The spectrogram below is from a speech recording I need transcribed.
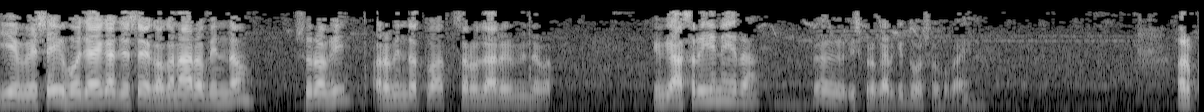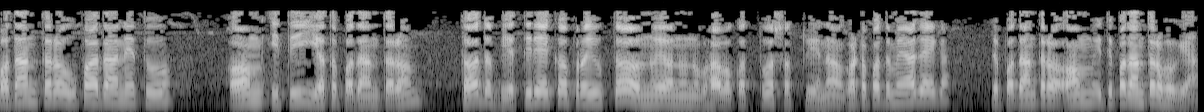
ये वैसे ही हो जाएगा जैसे गगनारविंदम सुरभि, अरविंदत्वात सरोजारविंद क्योंकि आश्रय ही नहीं रहा तो इस प्रकार की दोष होगा यहाँ। और पदांतर उपादान तो अम इति यत पदांतरम, तद व्यतिरेक प्रयुक्त अन्वय अनुभावकत्व सत्व न घट पद में आ जाएगा। जब पदांतर अम इति पदांतर हो गया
